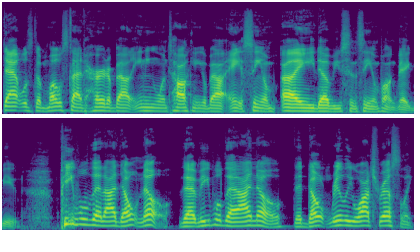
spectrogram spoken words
That was the most I'd heard about anyone talking about CM, uh, AEW since CM Punk debuted. People that I don't know, that people that I know that don't really watch wrestling,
